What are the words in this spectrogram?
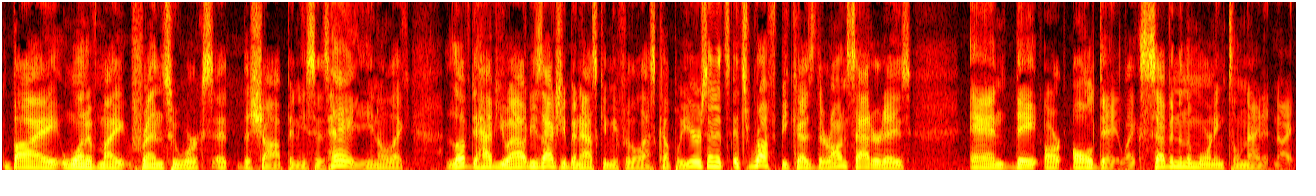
by one of my friends who works at the shop and he says hey you know like love to have you out he's actually been asking me for the last couple of years and it's it's rough because they're on saturdays and they are all day like seven in the morning till nine at night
